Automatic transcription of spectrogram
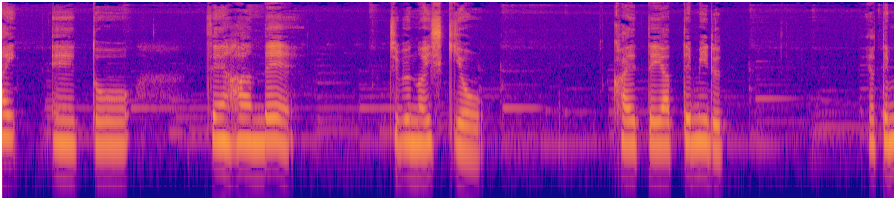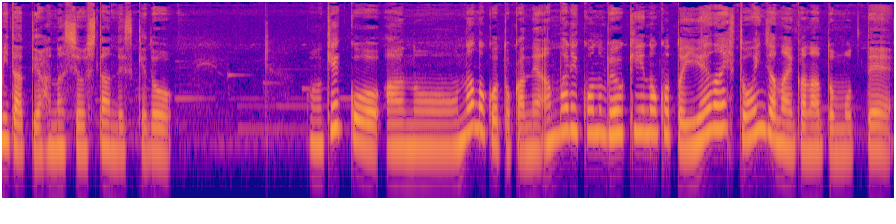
はい。えーと前半で自分の意識を変えてやってみるやってみたっていう話をしたんですけど結構あの女の子とかねあんまりこの病気のこと言えない人多いんじゃないかなと思って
